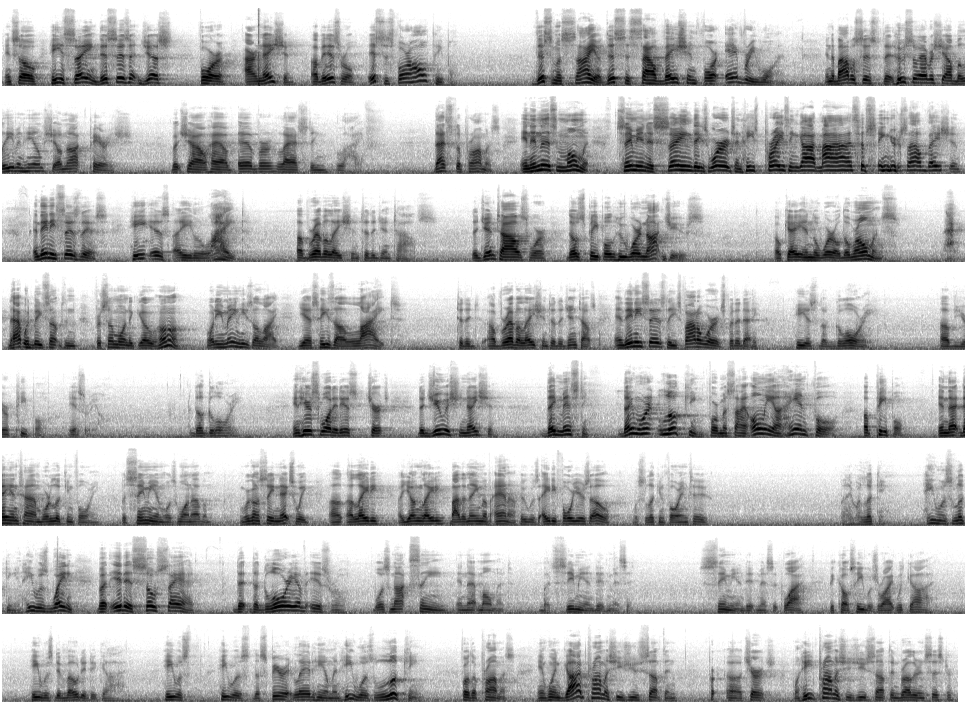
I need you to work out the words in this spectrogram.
And so he is saying this isn't just for our nation of Israel, this is for all people. This Messiah, this is salvation for everyone. And the Bible says that whosoever shall believe in him shall not perish, but shall have everlasting life. That's the promise. And in this moment, Simeon is saying these words and he's praising God. My eyes have seen your salvation. And then he says this He is a light of revelation to the Gentiles. The Gentiles were those people who were not Jews, okay, in the world. The Romans. That would be something for someone to go, huh? What do you mean he's a light? Yes, he's a light to the, of revelation to the Gentiles. And then he says these final words for today He is the glory of your people, Israel. The glory. And here's what it is, church. The Jewish nation, they missed him. They weren't looking for Messiah. Only a handful of people in that day and time were looking for him. But Simeon was one of them. And we're going to see next week a, a lady, a young lady by the name of Anna, who was 84 years old, was looking for him too. But they were looking. He was looking and he was waiting. But it is so sad that the glory of Israel was not seen in that moment. But Simeon didn't miss it. Simeon didn't miss it. Why? Because he was right with God. He was devoted to God. He was, he was, the Spirit led him, and he was looking for the promise. And when God promises you something, uh, church, when he promises you something, brother and sister,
